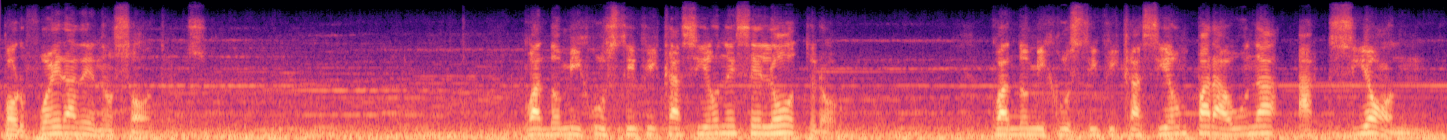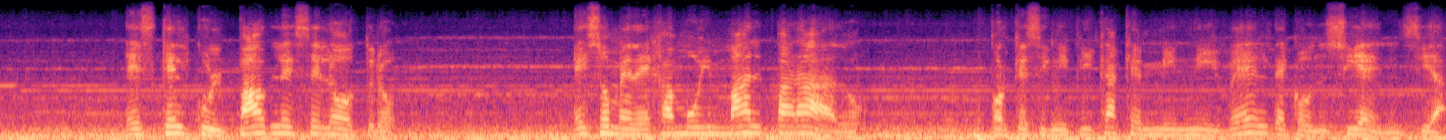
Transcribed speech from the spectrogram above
por fuera de nosotros. Cuando mi justificación es el otro, cuando mi justificación para una acción es que el culpable es el otro, eso me deja muy mal parado, porque significa que mi nivel de conciencia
